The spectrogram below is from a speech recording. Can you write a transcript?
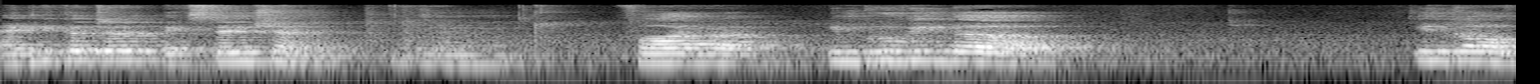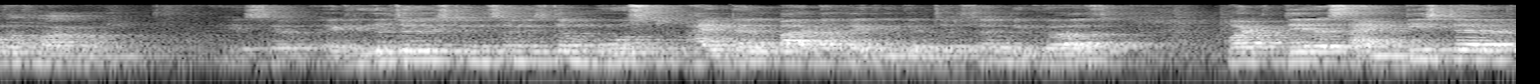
agricultural extension mm, for uh, improving the income of the farmer. Yes, sir. Agricultural extension is the most vital part of agriculture, sir, because what the scientists are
